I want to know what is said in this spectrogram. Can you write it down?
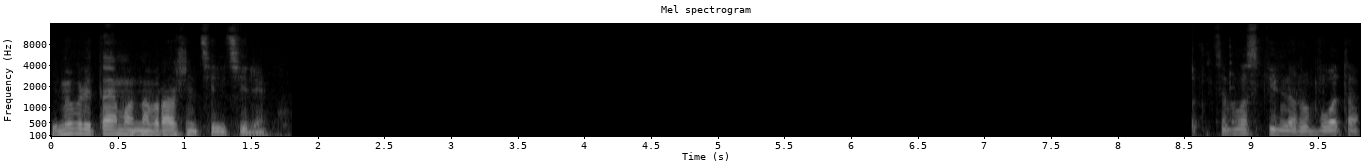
і ми вилітаємо на враження цієї цілі. Це була спільна робота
